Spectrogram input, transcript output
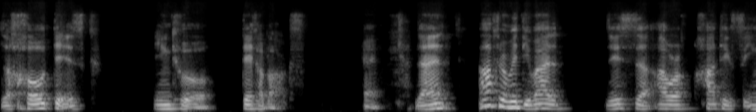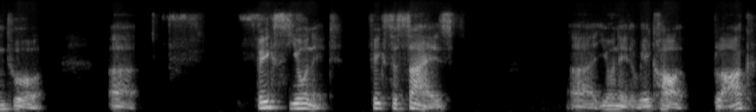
the whole disk into data blocks. Okay, then after we divide this uh, our hard disk into uh, fixed unit, fixed size uh, unit we call block.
